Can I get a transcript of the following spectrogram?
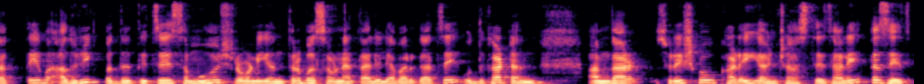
तक्ते व आधुनिक पद्धतीचे समूह श्रवण यंत्र बसवण्यात आलेल्या वर्गाचे उद्घाटन आमदार सुरेशभाऊ खाडे यांच्या हस्ते झाले. तसेच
